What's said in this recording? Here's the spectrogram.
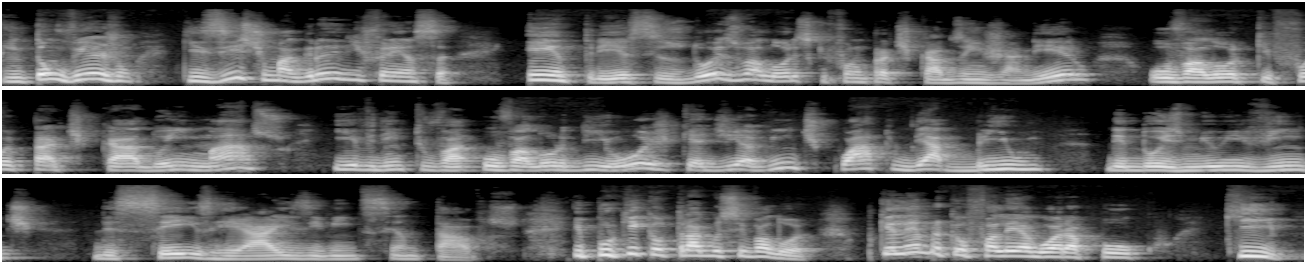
Então vejam que existe uma grande diferença entre esses dois valores que foram praticados em janeiro, o valor que foi praticado em março e, evidente, o valor de hoje, que é dia 24 de abril de 2020, de R$ 6,20. E por que, que eu trago esse valor? Porque lembra que eu falei agora há pouco que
